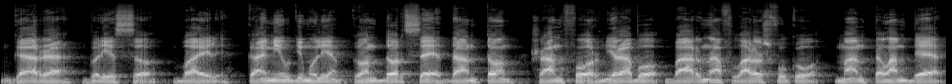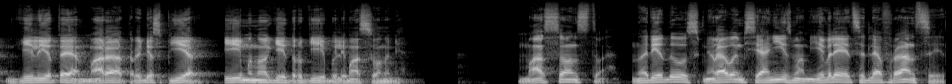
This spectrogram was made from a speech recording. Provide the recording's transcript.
Гара, Брессо, Байли, Камил Дюмулен, Кондорсе, Дантон, Шанфор, Мирабо, Барнаф, Ларош-Фуко, Монталамбер, Гильотен, Марат, Робеспьер и многие другие были масонами. Масонство, наряду с мировым сионизмом, является для Франции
